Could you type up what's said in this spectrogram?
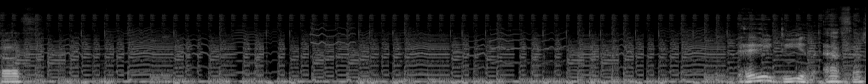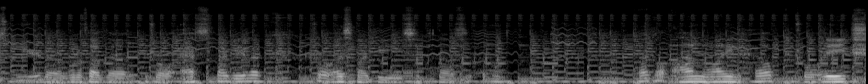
F. A, D, and F. That's weird. Uh, I would have thought the Control S might be in there. Control S might be something else. Uh, toggle online help. Control H.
